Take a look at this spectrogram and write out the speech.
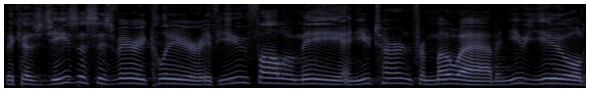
Because Jesus is very clear if you follow me and you turn from Moab and you yield,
